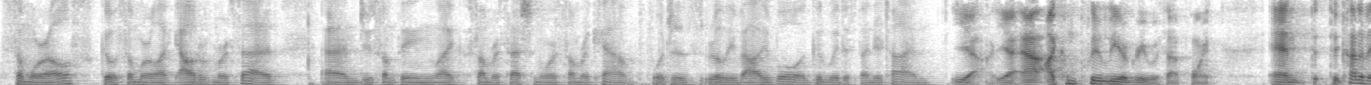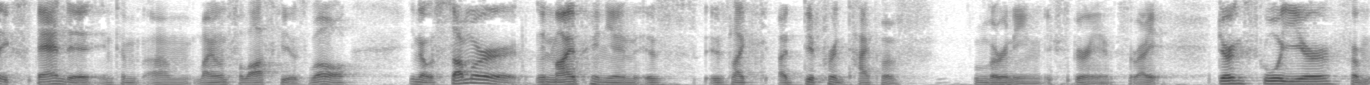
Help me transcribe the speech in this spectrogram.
somewhere else, go somewhere like out of Merced, and do something like summer session or summer camp, which is really valuable, a good way to spend your time. Yeah, yeah, I completely agree with that point. And to, kind of expand it into um, my own philosophy as well, you know, summer, in my opinion, is is like a different type of learning experience, right? During school year, from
